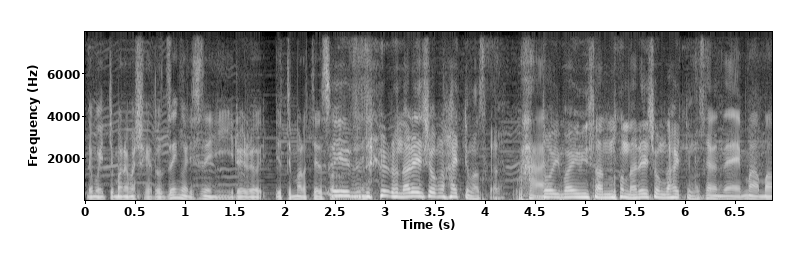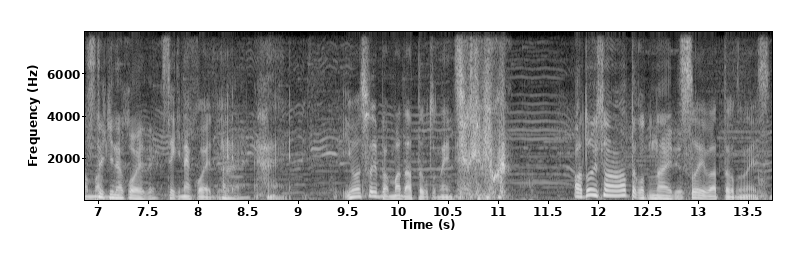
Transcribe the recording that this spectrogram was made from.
でも言ってもらいましたけど前後にすでにいろいろ言ってもらってるそうえなんで、ね、ーいろいろナレーションが入ってますから、はい。土井真由美さんのナレーションが入ってますから、なのでまあまあまあ。素敵な声で。素敵な声で、ははい。い今そういえばまだ会ったことないんですよね僕。あ土井さん会ったことないです。そういえば会ったことないです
